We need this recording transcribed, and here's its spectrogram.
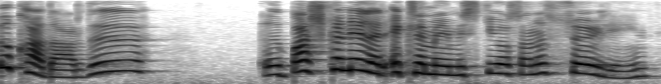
Bu kadardı. E, Başka neler eklememi istiyorsanız söyleyin.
